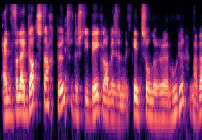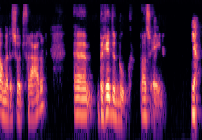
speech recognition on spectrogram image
En vanuit dat startpunt, dus die Beeklam is een kind zonder eh, moeder, maar wel met een soort vader, eh, begint het boek. Dat is één. Ja.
